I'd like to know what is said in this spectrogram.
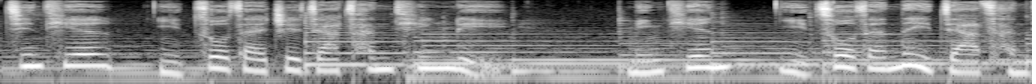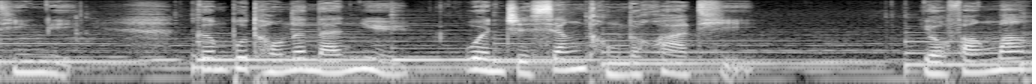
今天你坐在这家餐厅里，明天你坐在那家餐厅里，跟不同的男女问着相同的话题：有房吗？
